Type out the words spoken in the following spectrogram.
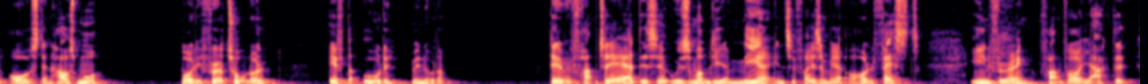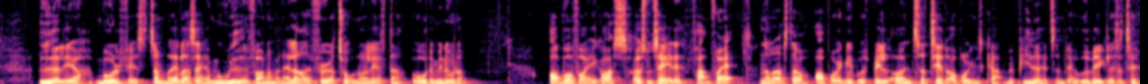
2-0 over Stenhavsmur, hvor de fører 2-0 efter 8 minutter. Det jeg vil frem til er, at det ser ud som om, de er mere end tilfredse med at holde fast i en føring, frem for at jagte yderligere målfest, som der ellers er mulighed for, når man allerede fører 2-0 efter 8 minutter. Og hvorfor ikke også resultatet frem for alt, når der står oprykning på spil, og en så tæt oprykningskamp med Peterhead, som det har udviklet sig til.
